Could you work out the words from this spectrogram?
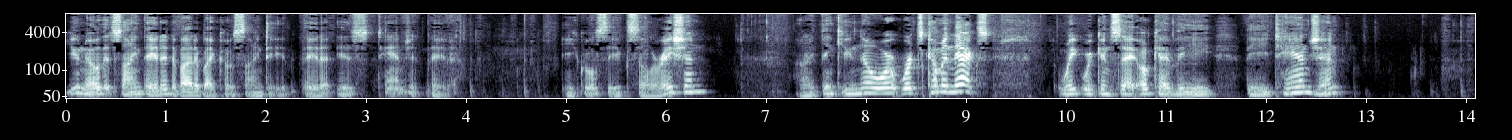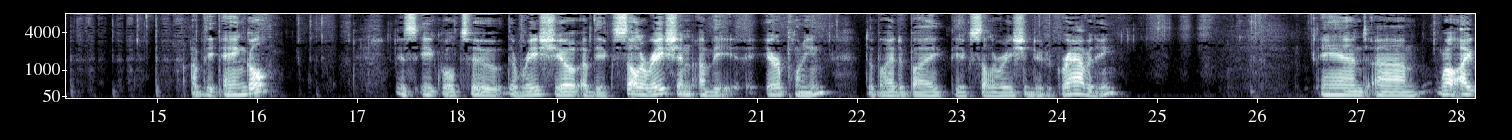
you know that sine theta divided by cosine theta is tangent theta equals the acceleration. I think you know where, where it's coming next. We, we can say, okay, the, the tangent of the angle is equal to the ratio of the acceleration of the airplane divided by the acceleration due to gravity. And, um, well, I,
